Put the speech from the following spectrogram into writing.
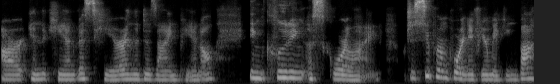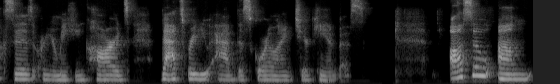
are in the canvas here in the design panel, including a score line, which is super important if you're making boxes or you're making cards. That's where you add the score line to your canvas. Also, um,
